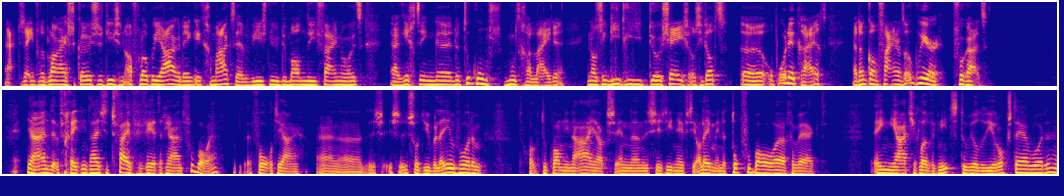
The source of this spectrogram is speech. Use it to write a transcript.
nou, het is een van de belangrijkste keuzes die ze in de afgelopen jaren, denk ik, gemaakt hebben. Wie is nu de man die Feyenoord ja, richting uh, de toekomst moet gaan leiden? En als hij die drie dossiers, als hij dat op orde krijgt, ja, dan kan Feyenoord ook weer vooruit. Ja, en vergeet niet, hij zit 45 jaar in het voetbal, hè? volgend jaar. En, uh, dus is een soort jubileum voor hem. Toen, toen kwam hij naar Ajax en uh, sindsdien heeft hij alleen maar in de topvoetbal uh, gewerkt. Eén jaartje geloof ik niet. Toen wilde hij rockster worden.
